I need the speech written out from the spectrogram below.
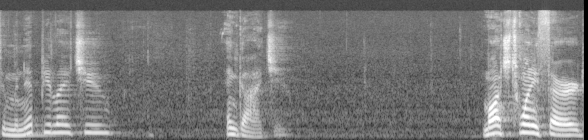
to manipulate you and guide you. March 23rd,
